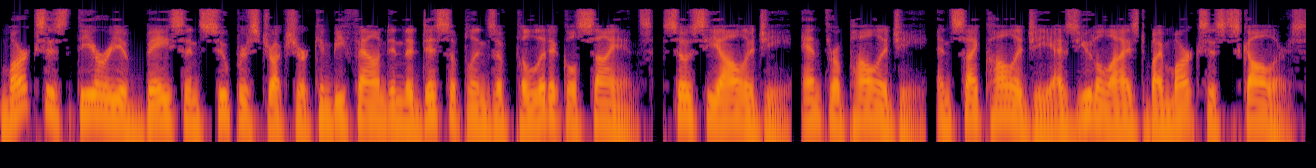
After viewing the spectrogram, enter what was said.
Marx's theory of base and superstructure can be found in the disciplines of political science, sociology, anthropology, and psychology as utilized by Marxist scholars.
